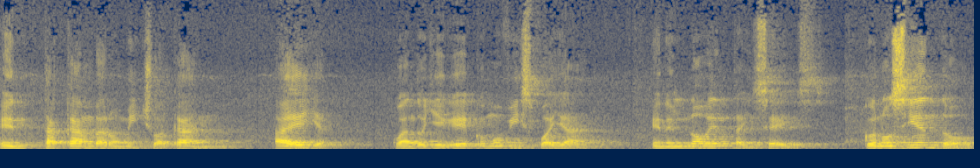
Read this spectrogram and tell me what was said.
en Tacámbaro, Michoacán, a ella. Cuando llegué como obispo allá en el 96, conociendo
